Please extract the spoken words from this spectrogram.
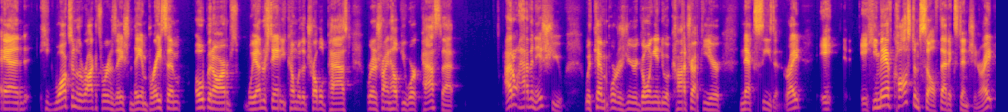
and he walks into the Rockets organization. They embrace him, open arms. We understand you come with a troubled past. We're going to try and help you work past that. I don't have an issue with Kevin Porter Jr. going into a contract year next season, right? It, he may have cost himself that extension, right?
